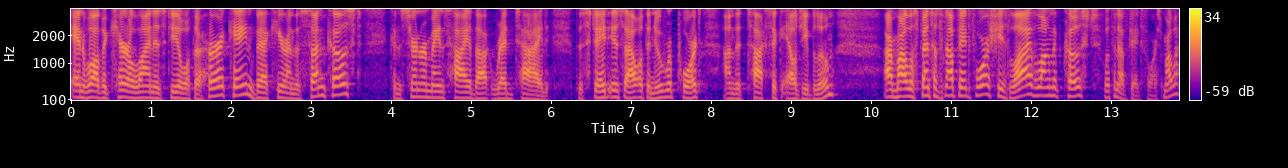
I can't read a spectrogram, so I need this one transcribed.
And while the Carolinas deal with a hurricane back here on the Sun Coast, concern remains high about red tide. The state is out with a new report on the toxic algae bloom. Our Marla Spence has an update for us. She's live along the coast with an update for us. Marla?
